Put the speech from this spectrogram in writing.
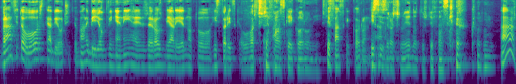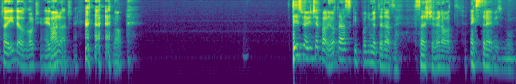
v rámci toho Uhorska by určite mali byť obvinení, hej, že rozbijali jednotu historického Uhorska. Štefanskej koruny. Štefanskej koruny. Tisícročnú jednotu Štefanskej koruny. Áno, to je ideo zločin, jednoznačne. No. Tým sme vyčerpali otázky, poďme teda sa ešte venovať extrémizmu.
